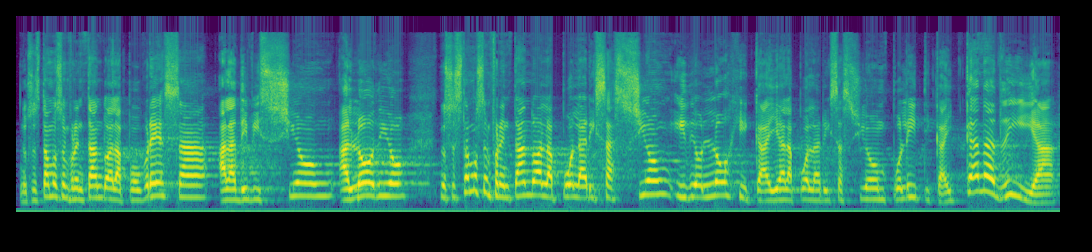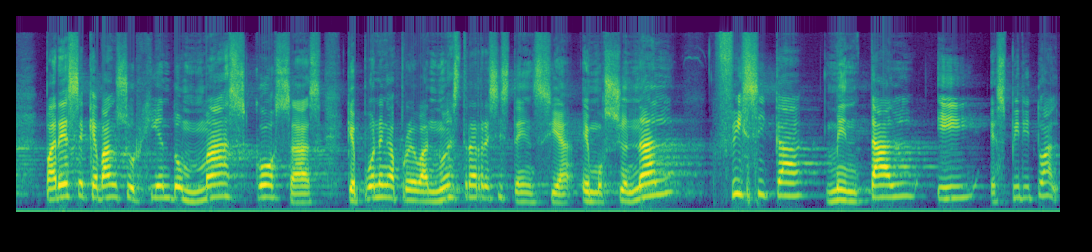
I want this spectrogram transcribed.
nos estamos enfrentando a la pobreza, a la división, al odio. Nos estamos enfrentando a la polarización ideológica y a la polarización política. Y cada día parece que van surgiendo más cosas que ponen a prueba nuestra resistencia emocional, física, mental y espiritual.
